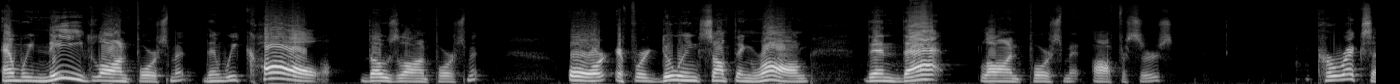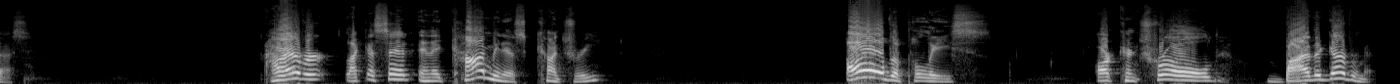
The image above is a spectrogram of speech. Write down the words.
and we need law enforcement, then we call those law enforcement. Or if we're doing something wrong, then that law enforcement officers corrects us. However, like I said, in a communist country, all the police are controlled by the government.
